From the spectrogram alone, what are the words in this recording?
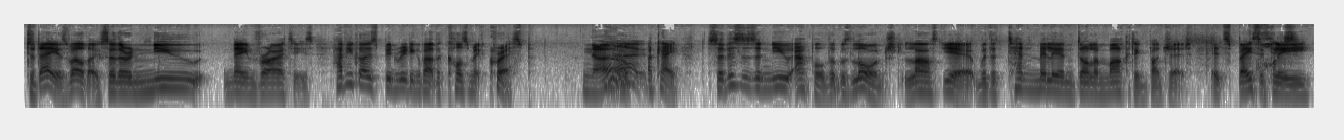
today as well, though. So there are new name varieties. Have you guys been reading about the Cosmic Crisp? No. No. Okay, so this is a new apple that was launched last year with a ten million dollar marketing budget. It's basically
